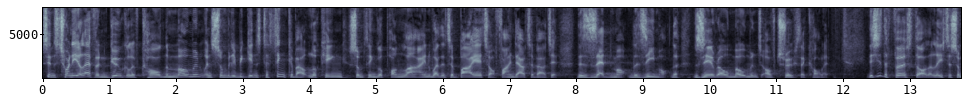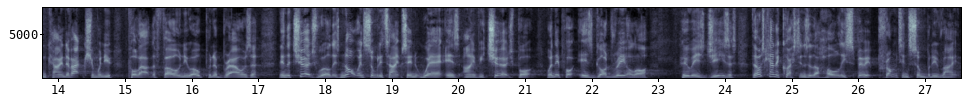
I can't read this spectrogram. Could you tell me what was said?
since 2011, Google have called the moment when somebody begins to think about looking something up online, whether to buy it or find out about it, the ZMOT, the ZMOT, the zero moment of truth, they call it. This is the first thought that leads to some kind of action. When you pull out the phone, you open a browser. In the church world, it's not when somebody types in, Where is Ivy Church? but when they put, Is God real? or who is Jesus? Those kind of questions are the Holy Spirit prompting somebody right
